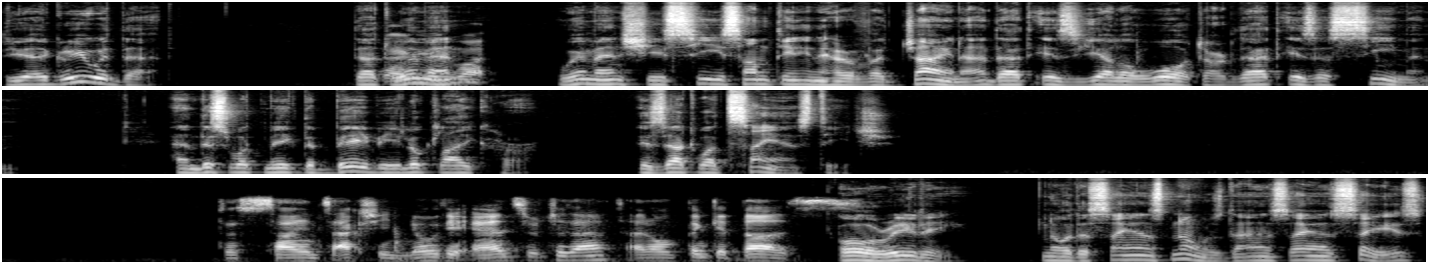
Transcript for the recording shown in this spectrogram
do you agree with that? That I women, what? women, she sees something in her vagina that is yellow water, that is a semen, and this what make the baby look like her. Is that what science teach? Does science actually know the answer to that? I don't think it does. Oh, really? No, the science knows. The science says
